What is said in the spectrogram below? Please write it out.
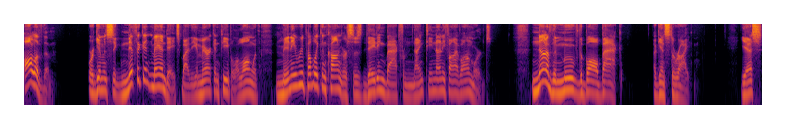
all of them were given significant mandates by the American people, along with many Republican Congresses dating back from 1995 onwards. None of them moved the ball back against the right. Yes,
